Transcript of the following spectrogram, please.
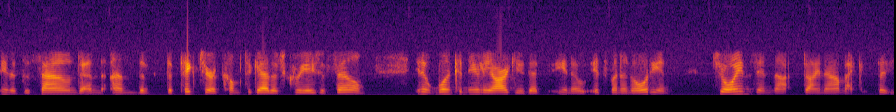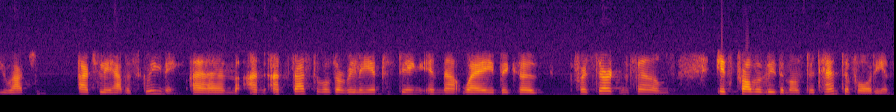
you know the sound and and the the picture come together to create a film. You know one can nearly argue that you know it's when an audience joins in that dynamic that you actually actually have a screening. Um and and festivals are really interesting in that way because for certain films it's probably the most attentive audience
